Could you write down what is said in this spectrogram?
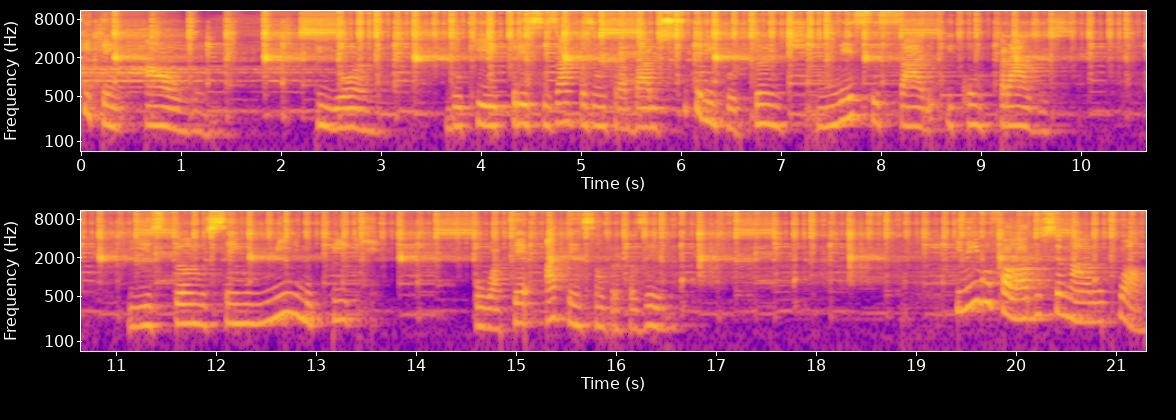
que tem algo pior do que precisar fazer um trabalho super importante, necessário e com prazos e estando sem o mínimo pique ou até atenção para fazer? E nem vou falar do cenário atual,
